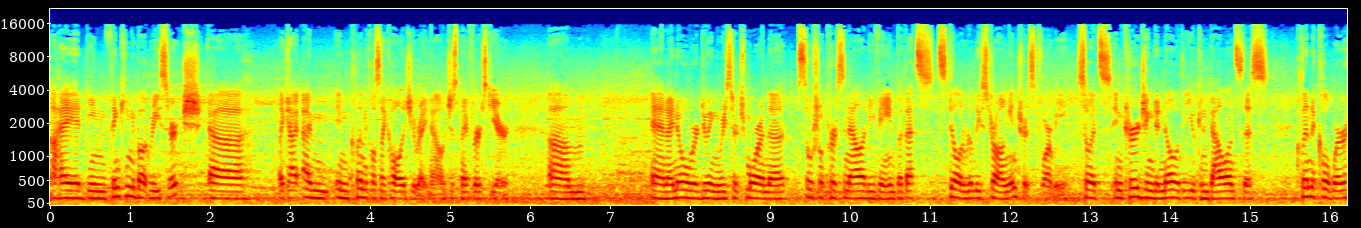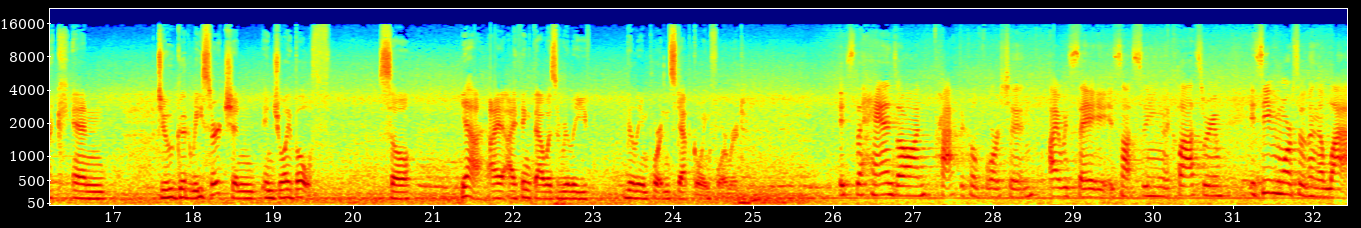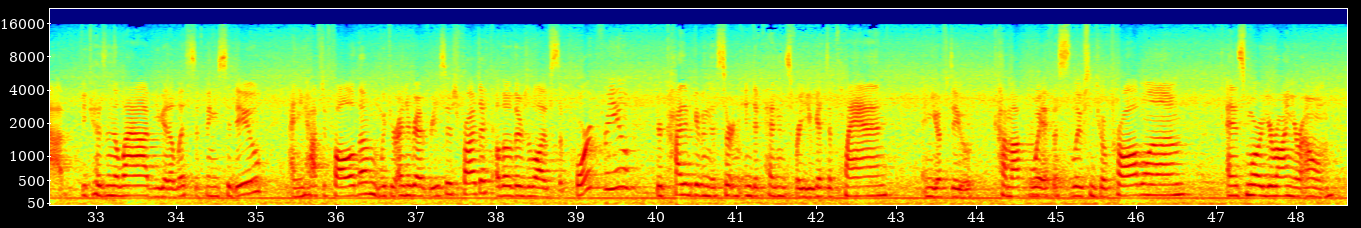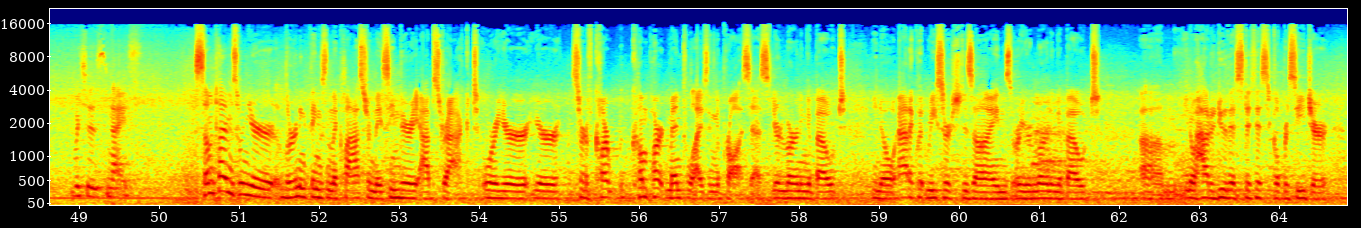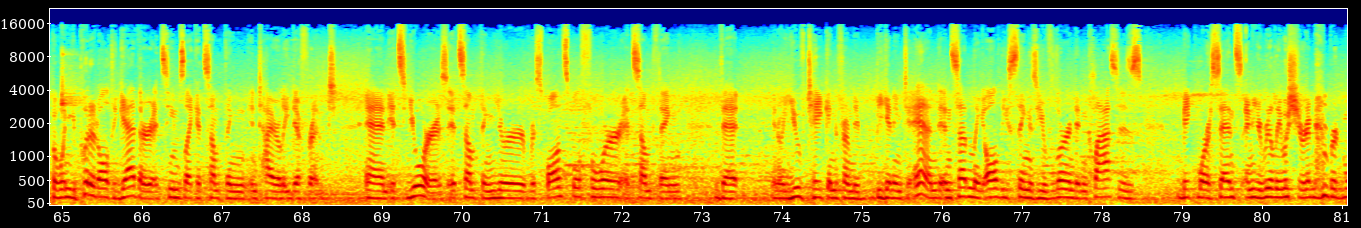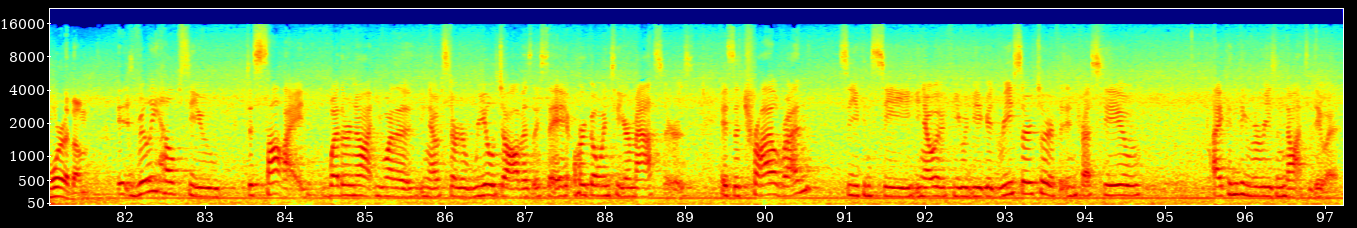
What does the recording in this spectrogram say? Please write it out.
I had been thinking about research. Uh, like I, am in clinical psychology right now, just my first year. Um, and I know we're doing research more in the social personality vein, but that's still a really strong interest for me. So it's encouraging to know that you can balance this clinical work and do good research and enjoy both. So, yeah, I, I think that was a really, really important step going forward. It's the hands-on practical portion. I would say it's not sitting in the classroom. It's even more so than the lab because in the lab you get a list of things to do and you have to follow them with your undergrad research project. Although there's a lot of support for you, you're kind of given this certain independence where you get to plan and you have to come up with a solution to a problem and it's more you're on your own, which is nice. Sometimes when you're learning things in the classroom, they seem very abstract, or you're you're sort of compartmentalizing the process. You're learning about you know adequate research designs, or you're learning about um, you know how to do this statistical procedure. But when you put it all together, it seems like it's something entirely different, and it's yours. It's something you're responsible for. It's something that you know you've taken from the beginning to end, and suddenly all these things you've learned in classes make more sense and you really wish you remembered more of them. It really helps you decide whether or not you want to, you know, start a real job, as they say, or go into your master's. It's a trial run, so you can see, you know, if you would be a good researcher, if it interests you. I couldn't think of a reason not to do it.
